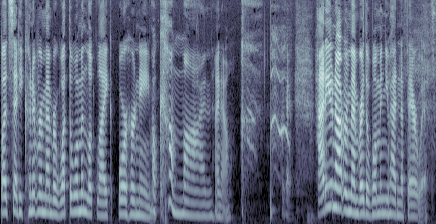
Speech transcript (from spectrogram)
but said he couldn't remember what the woman looked like or her name. Oh, come on. I know. okay. How do you not remember the woman you had an affair with?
